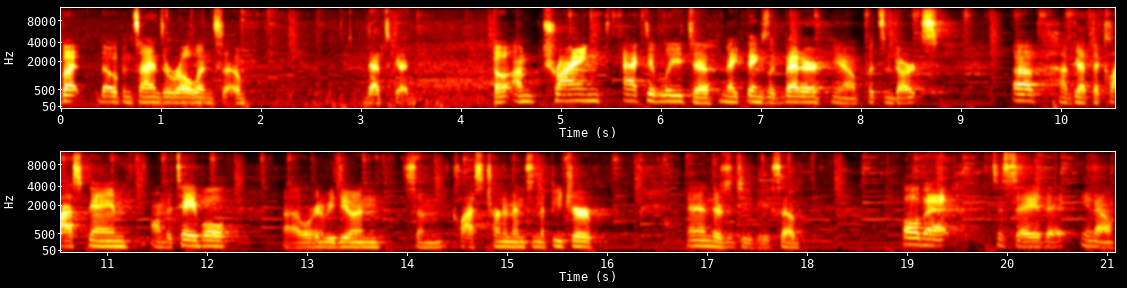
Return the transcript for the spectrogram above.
but the open signs are rolling, so that's good. So I'm trying actively to make things look better, you know, put some darts up. I've got the Klask game on the table. Uh, we're gonna be doing some Klask tournaments in the future, and there's a TV. So all that to say that, you know,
